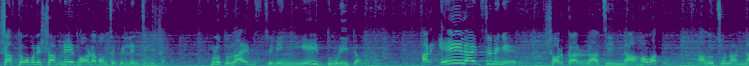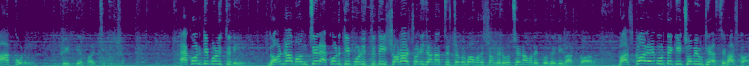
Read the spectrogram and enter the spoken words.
স্বাস্থ্য ভবনের সামনে ধর্ণা মঞ্চে ফিরলেন চিকিৎসকরা। মূলত লাইভ স্ট্রিমিং নিয়েই দড়ি টানা। আর এই লাইভ স্ট্রিমিং এর সরকার রাজি না হওয়াতে আলোচনা না করে ফিরতে হয় চিকিৎসক। এখন কি পরিস্থিতি? ধর্ণা মঞ্চের এখন কি পরিস্থিতি? সরাসরি জানার চেষ্টা করব। আমাদের সঙ্গে রয়েছেন আমাদের প্রতিনিধি ভাস্কর। ভাস্কর, এই মুহূর্তে কি ছবি উঠে আসছে? ভাস্কর।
